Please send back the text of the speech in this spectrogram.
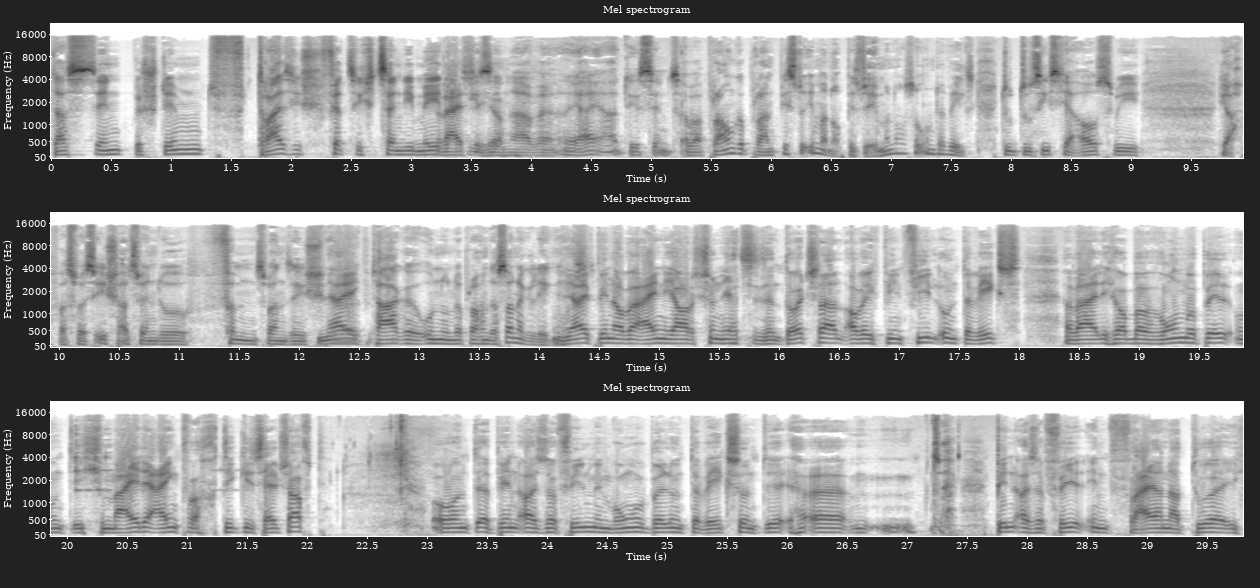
Das sind bestimmt 30, 40 Zentimeter 30, diese ja. Narbe. Ja, ja, die sind aber braun gebrannt. Bist du immer noch? Bist du immer noch so unterwegs? Du, du siehst ja aus wie, ja, was weiß ich, als wenn du 25 Nein, äh, Tage ununterbrochen in der Sonne gelegen hast. Ja, ich bin aber ein Jahr schon jetzt in Deutschland, aber ich bin viel unterwegs, weil ich habe ein Wohnmobil und ich meide einfach die Gesellschaft und äh, bin also viel mit dem Wohnmobil unterwegs und äh, bin also viel in freier Natur. Ich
